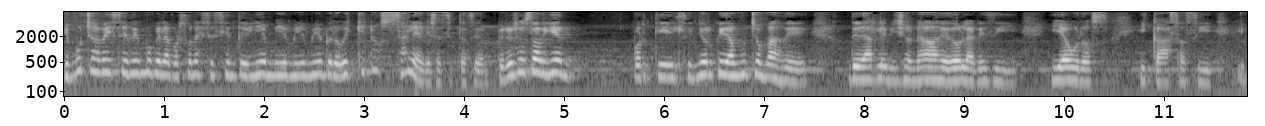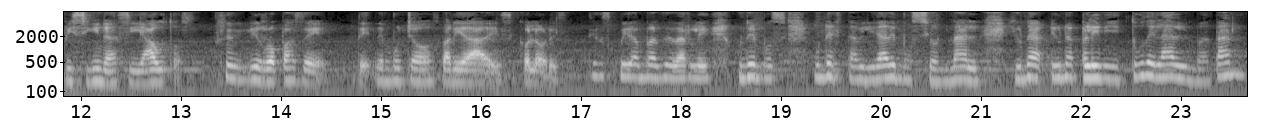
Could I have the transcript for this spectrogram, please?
Y muchas veces vemos que la persona se siente bien, bien, bien, bien, pero ves que no sale a aquella situación. Pero ella está bien, porque el Señor cuida mucho más de, darle millonadas de dólares y, euros y casas y, piscinas y autos y ropas de, de muchas variedades y colores. Dios cuida más de darle una, estabilidad emocional y una plenitud del alma tan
